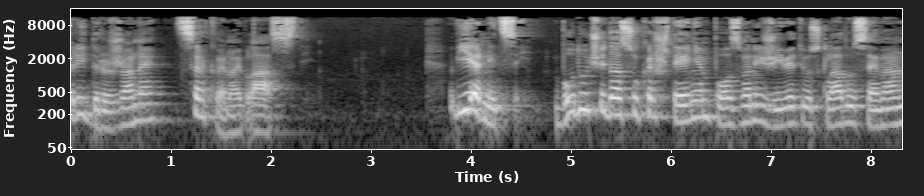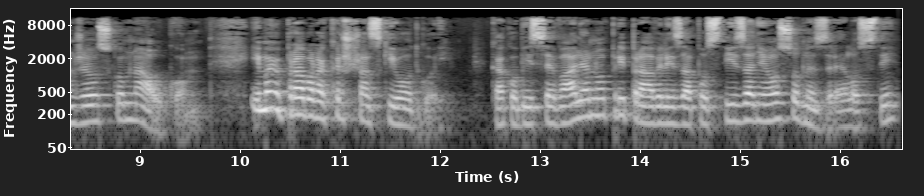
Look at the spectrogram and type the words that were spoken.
pridržane crkvenoj vlasti. Vjernici, budući da su krštenjem pozvani živjeti u skladu s evanđelskom naukom, imaju pravo na kršćanski odgoj, kako bi se valjano pripravili za postizanje osobne zrelosti,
